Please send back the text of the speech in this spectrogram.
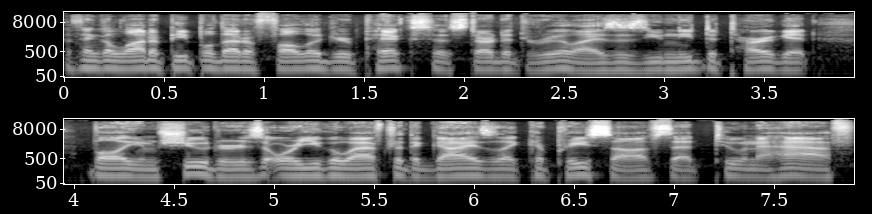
I think a lot of people that have followed your picks have started to realize is you need to target volume shooters, or you go after the guys like Kaprizovs at two and a half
